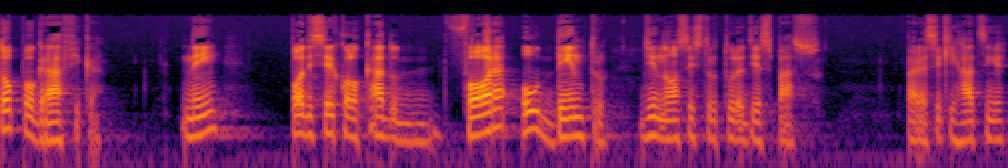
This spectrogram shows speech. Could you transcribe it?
topográfica, nem pode ser colocado fora ou dentro de nossa estrutura de espaço. Parece que Ratzinger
